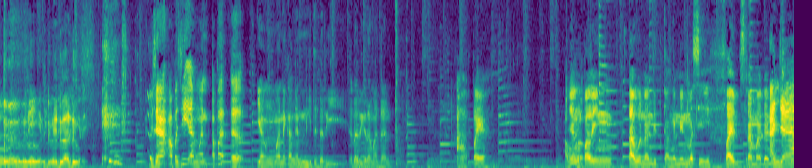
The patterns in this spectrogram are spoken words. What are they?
Aduh, ngeri, aduh. Biasanya apa sih yang man- apa eh, yang mana kangenin gitu dari dari Ramadan? Apa ya? Apa yang bro? paling tahunan dikangenin masih vibes Ramadan Anjay.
